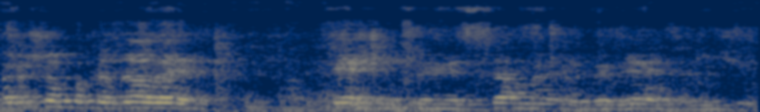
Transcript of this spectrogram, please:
Хорошо показали техніку і саме виявляється нічого.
